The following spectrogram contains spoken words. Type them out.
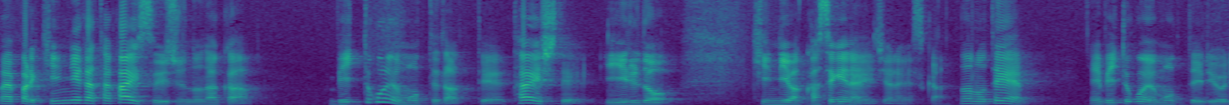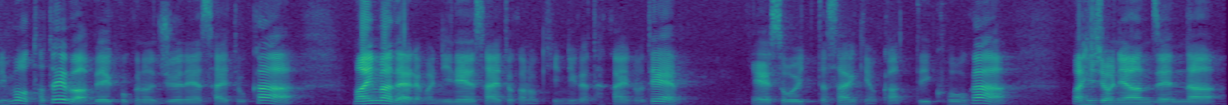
ま、やっぱり金利が高い水準の中ビットコインを持ってたって対してイールド金利は稼げないじゃないですか。なのでビットコインを持っているよりも例えば米国の10年債とか、まあ、今であれば2年債とかの金利が高いのでそういった債券を買っていく方が、まあ、非常に安全な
